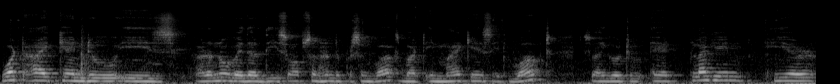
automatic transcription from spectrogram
what I can do is I don't know whether this option 100% works but in my case it worked. So I go to add plugin. Here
